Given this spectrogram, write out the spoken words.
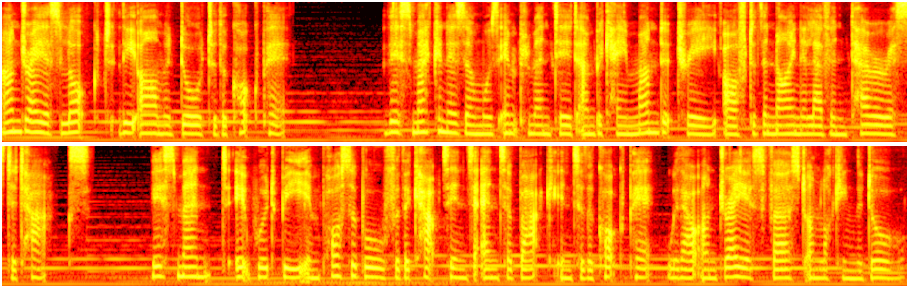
Andreas locked the armoured door to the cockpit. This mechanism was implemented and became mandatory after the 9 11 terrorist attacks. This meant it would be impossible for the captain to enter back into the cockpit without Andreas first unlocking the door.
